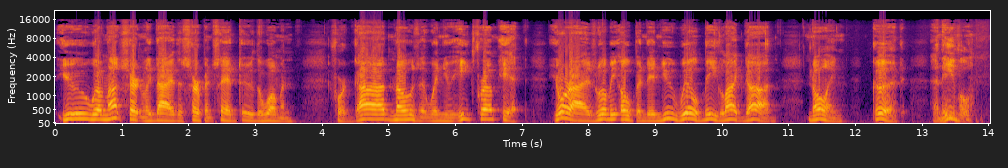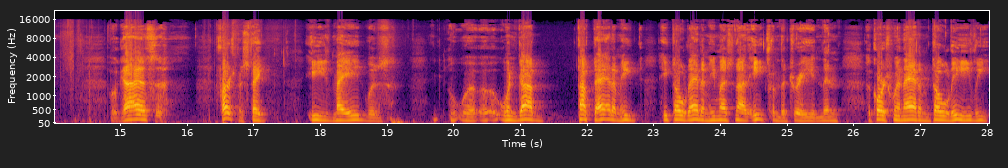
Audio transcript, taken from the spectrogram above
You will not certainly die, the serpent said to the woman, for God knows that when you eat from it, your eyes will be opened, and you will be like God, knowing good and evil. Well, guys, the first mistake Eve made was when God talked to Adam, he he told Adam he must not eat from the tree, and then, of course, when Adam told Eve, he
